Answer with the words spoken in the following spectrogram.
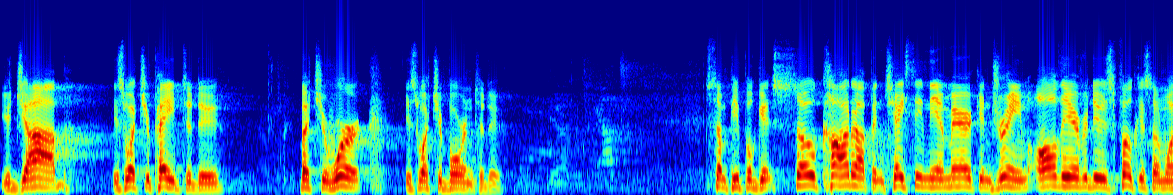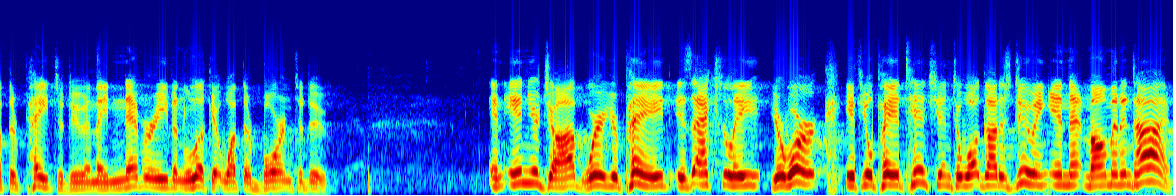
Your job is what you're paid to do, but your work is what you're born to do. Some people get so caught up in chasing the American dream, all they ever do is focus on what they're paid to do, and they never even look at what they're born to do. And in your job, where you're paid, is actually your work if you'll pay attention to what God is doing in that moment in time.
